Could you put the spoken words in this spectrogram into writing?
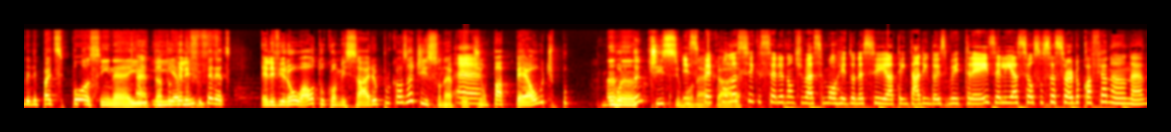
ele participou, assim, né? E É, tanto e que ele muito f- interessante. Ele virou o alto comissário por causa disso, né? Porque É. tinha um papel, tipo, importantíssimo, né, cara? Especula-se que se ele não tivesse morrido nesse atentado em 2003, ele ia ser o sucessor do Kofi Annan, né?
